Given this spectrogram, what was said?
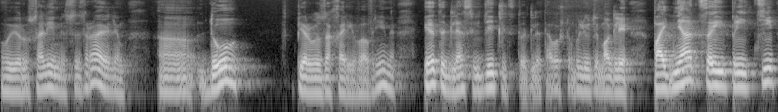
в Иерусалиме с Израилем э, до первого Захарии во время, это для свидетельства, для того, чтобы люди могли подняться и прийти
